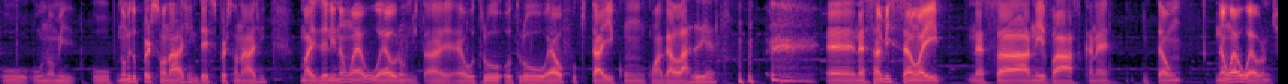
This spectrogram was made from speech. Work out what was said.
o, o nome o nome do personagem, desse personagem, mas ele não é o Elrond, tá? É outro, outro elfo que tá aí com, com a Galadriel é, nessa missão aí nessa nevasca, né? Então, não é o Elrond.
